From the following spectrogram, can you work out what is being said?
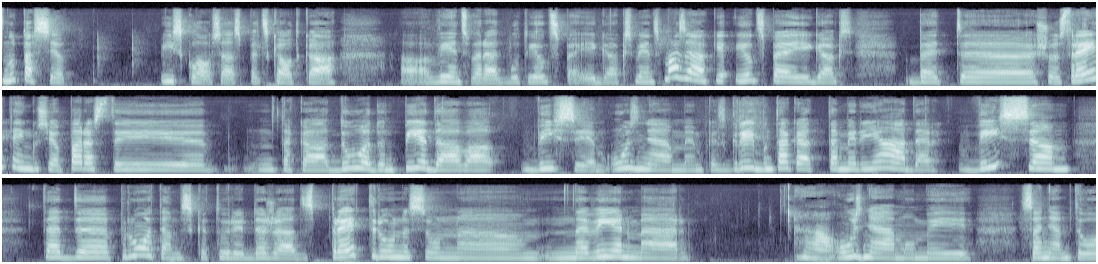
Nu, tas jau izklausās pēc kaut kā. Viens varētu būt ilgspējīgāks, viens mazāk ilgspējīgāks, bet šos reitingus jau parasti kā, dod un piedāvā visiem uzņēmumiem, kas grib, un tā kā tam ir jādara visam, tad, protams, ka tur ir dažādas pretrunas un nevienmēr uzņēmumi saņem to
